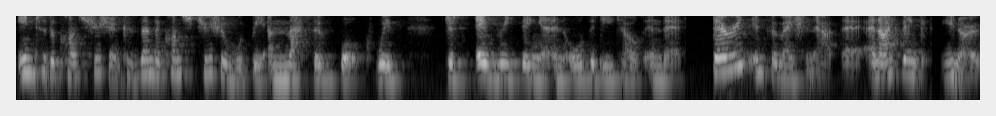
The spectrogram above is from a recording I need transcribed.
into the Constitution, because then the Constitution would be a massive book with just everything and all the details in there. There is information out there. And I think, you know,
